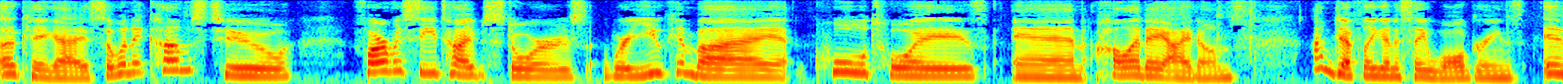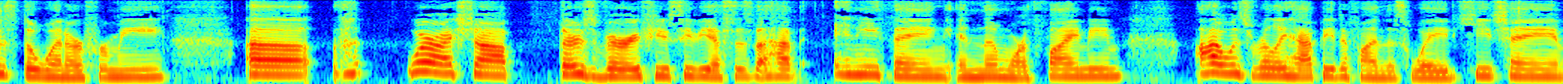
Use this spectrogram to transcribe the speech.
Okay guys, so when it comes to pharmacy type stores where you can buy cool toys and holiday items, I'm definitely going to say Walgreens is the winner for me. Uh, where I shop, there's very few CVS's that have anything in them worth finding. I was really happy to find this Wade keychain.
